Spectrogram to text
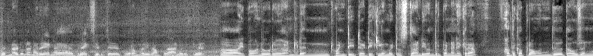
but நடுவில் நிறைய பிரேக்ஸ் எடுத்து போகிற மாதிரி தான் பிளான் இருக்குது இப்போ வந்து ஒரு hundred and twenty thirty kilometres தாண்டி வந்திருப்பேன்னு நினைக்கிறேன். அதுக்கப்புறம் வந்து thousand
